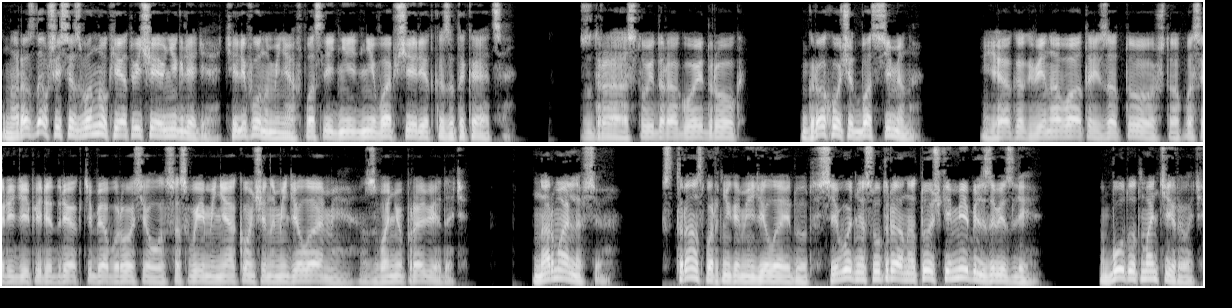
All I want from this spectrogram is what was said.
На раздавшийся звонок я отвечаю не глядя, телефон у меня в последние дни вообще редко затыкается. «Здравствуй, дорогой друг», Грохочет бас Семена. Я как виноватый за то, что посреди передряг тебя бросил со своими неоконченными делами, звоню проведать. Нормально все. С транспортниками дела идут. Сегодня с утра на точке мебель завезли. Будут монтировать.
